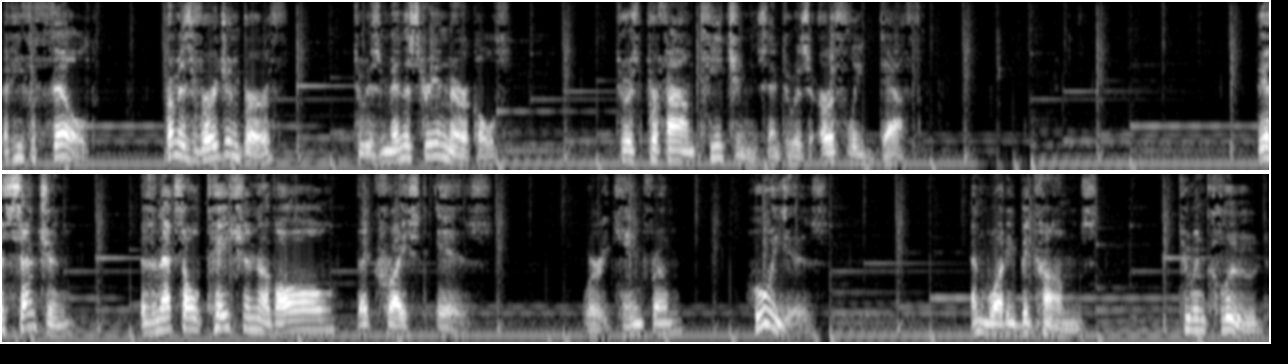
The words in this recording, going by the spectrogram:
that he fulfilled from his virgin birth to his ministry and miracles to his profound teachings and to his earthly death. The ascension is an exaltation of all that Christ is, where he came from, who he is, and what he becomes to include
